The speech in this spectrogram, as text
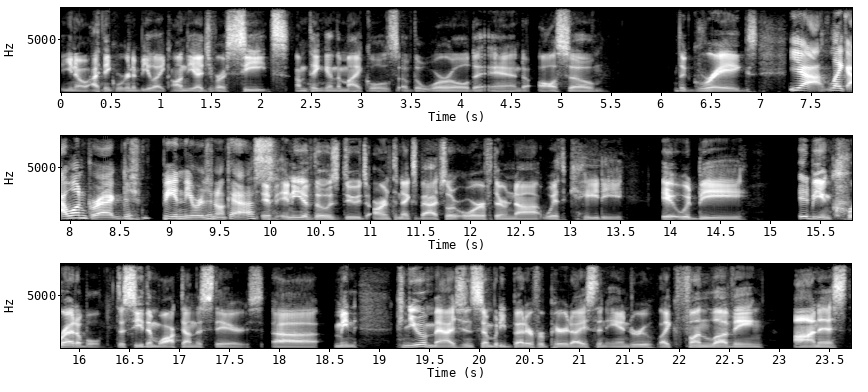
you know, I think we're going to be like on the edge of our seats. I'm thinking the Michaels of the world and also the Gregs. Yeah, like I want Greg to be in the original cast. If any of those dudes aren't the next Bachelor, or if they're not with Katie, it would be it'd be incredible to see them walk down the stairs. Uh, I mean, can you imagine somebody better for Paradise than Andrew? Like fun loving, honest,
